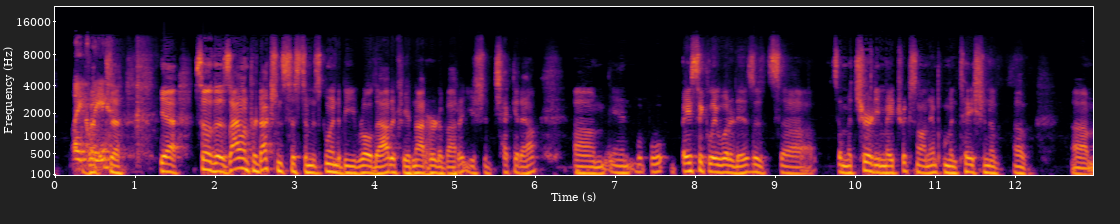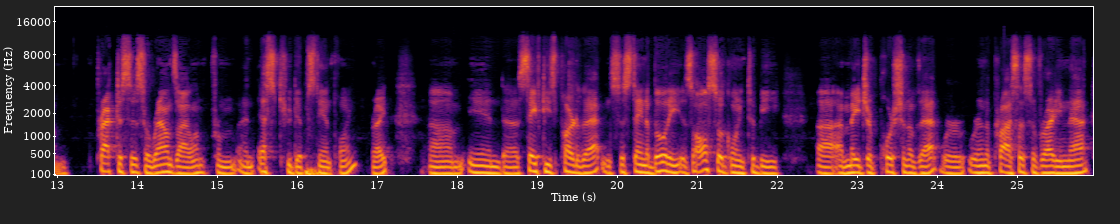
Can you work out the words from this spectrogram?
Likely. But, uh, yeah. So the Xylem production system is going to be rolled out. If you have not heard about it, you should check it out. Um, and w- w- basically, what it is, it's uh, it's a maturity matrix on implementation of, of um, practices around Xylem from an SQDIP standpoint, right? Um, and uh, safety is part of that, and sustainability is also going to be uh, a major portion of that. We're we're in the process of writing that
